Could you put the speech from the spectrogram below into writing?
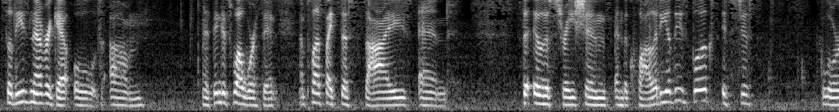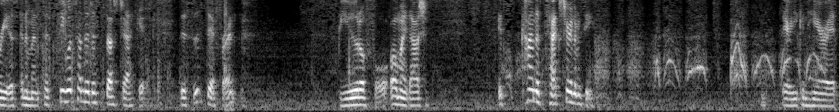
So these never get old. Um, i think it's well worth it. And plus like the size and the illustrations and the quality of these books, it's just glorious and immense. Let's see what's under this dust jacket. This is different. Beautiful. Oh my gosh. It's kind of textured. Let me see. There, you can hear it.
